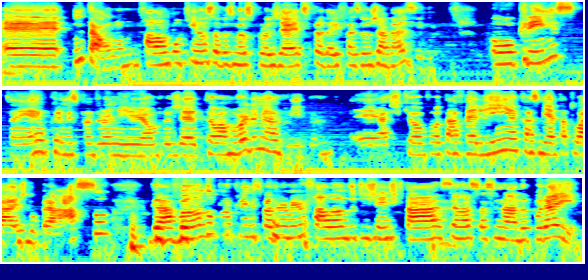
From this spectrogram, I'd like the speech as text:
É, então, falar um pouquinho sobre os meus projetos para daí fazer o jabazinho. O Crimes, né? O Crimes para Dormir é um projeto, é o amor da minha vida. É, acho que eu vou estar velhinha com as minhas tatuagens no braço, gravando pro Crimes para Dormir, falando de gente que está sendo assassinada por aí.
